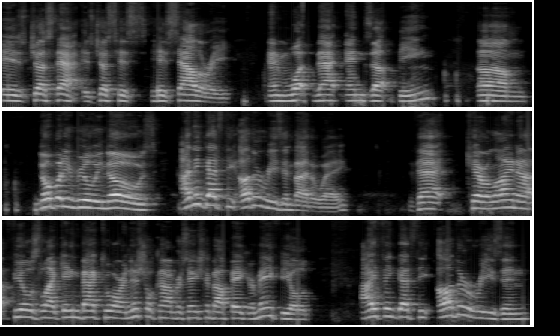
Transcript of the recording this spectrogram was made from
is just that is just his his salary and what that ends up being. Um, nobody really knows. I think that's the other reason, by the way, that Carolina feels like getting back to our initial conversation about Baker Mayfield. I think that's the other reason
